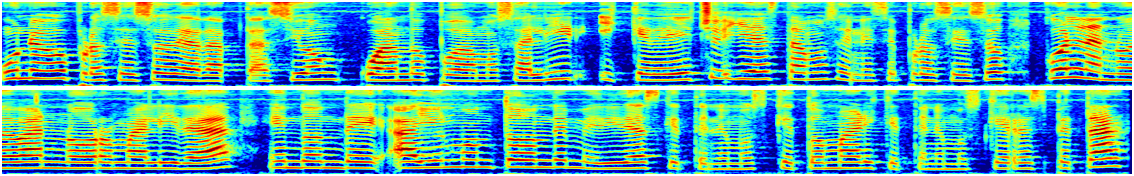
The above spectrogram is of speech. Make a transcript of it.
un nuevo proceso de adaptación cuando podamos salir y que de hecho ya estamos en ese proceso con la nueva normalidad en donde hay un montón de medidas que tenemos que tomar y que tenemos que respetar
